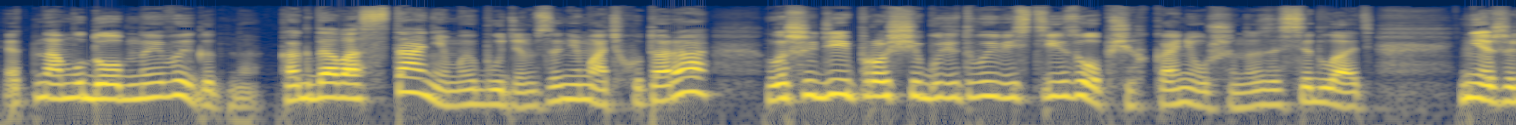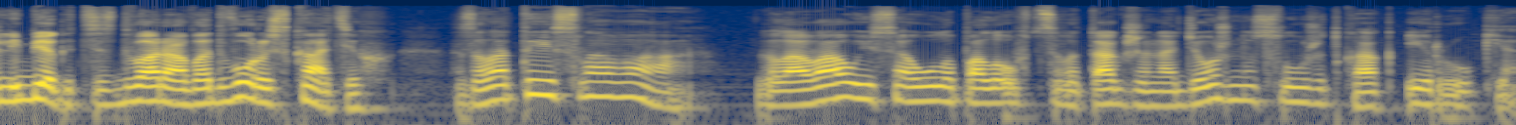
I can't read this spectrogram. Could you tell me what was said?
Это нам удобно и выгодно. Когда восстанем и будем занимать хутора, лошадей проще будет вывести из общих конюшен и заседлать, нежели бегать из двора во двор искать их. Золотые слова. Голова у Исаула Половцева так же надежно служит, как и руки.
